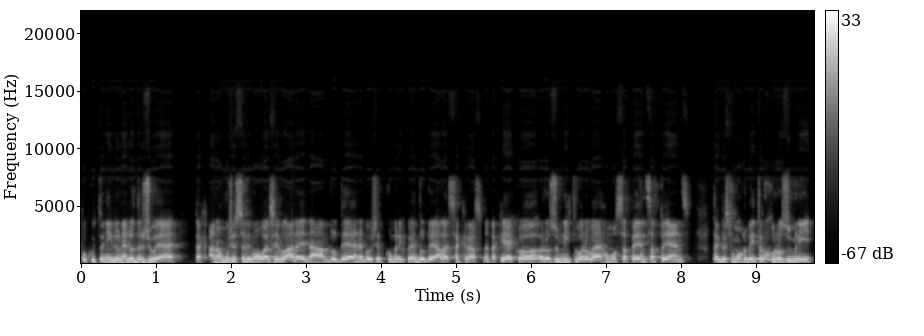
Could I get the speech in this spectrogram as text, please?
pokud to někdo nedodržuje, tak ano, může se vymlouvat, že vláda jedná blbě nebo že komunikuje blbě, ale sakra, jsme taky jako rozumný tvorové, homo sapiens sapiens, tak bychom mohli být trochu rozumný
